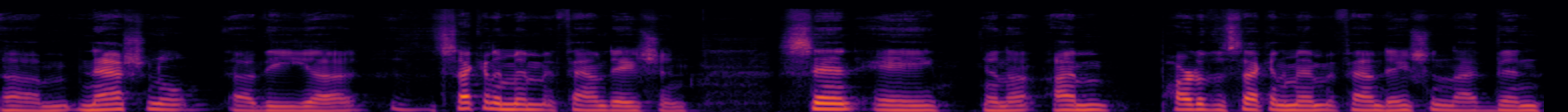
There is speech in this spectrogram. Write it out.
um, national uh, the uh, Second Amendment Foundation sent a and I'm part of the Second Amendment Foundation. I've been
